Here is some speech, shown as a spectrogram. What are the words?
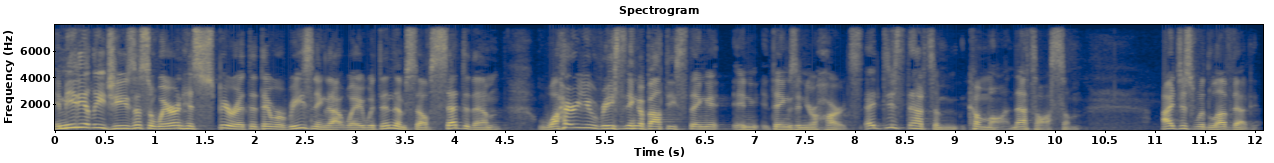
Immediately, Jesus, aware in his spirit that they were reasoning that way within themselves, said to them, Why are you reasoning about these thing in, things in your hearts? It just, that's a, come on, that's awesome. I just would love that.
